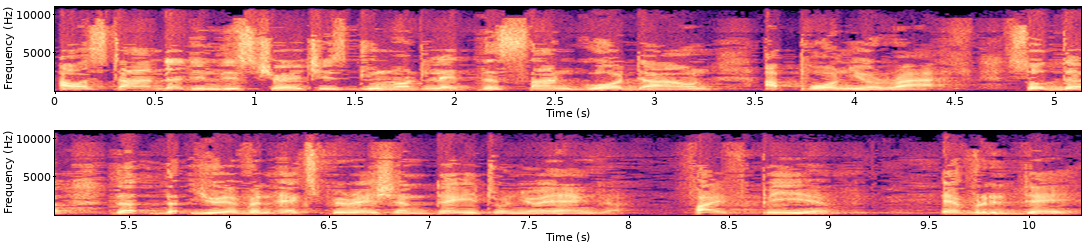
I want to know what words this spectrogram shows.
Our standard in this church is do not let the sun go down upon your wrath. So the, the, the, you have an expiration date on your anger. 5 p.m. every day.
